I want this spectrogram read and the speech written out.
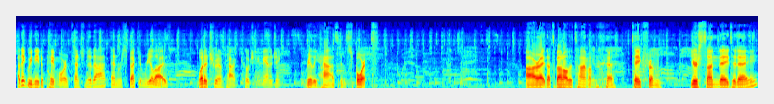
I think we need to pay more attention to that and respect and realize what a true impact coaching and managing really has in sports. All right, that's about all the time I'm going to take from your Sunday today.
